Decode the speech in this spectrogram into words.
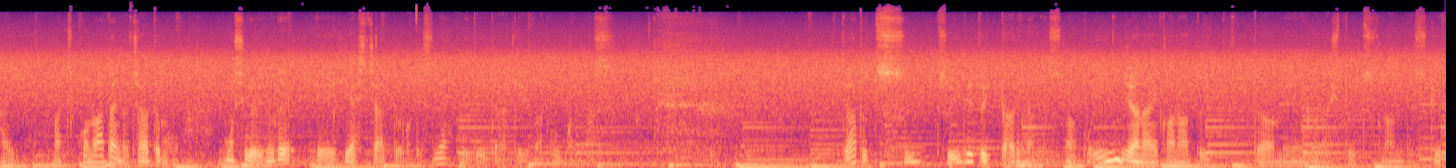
はい。まあ、この辺りのチャートも面白いので、えー、冷やしチャートをですね。見ていただければと思います。であとついでといったあれなんですがこれいいんじゃないかなといった銘柄一つなんですけど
